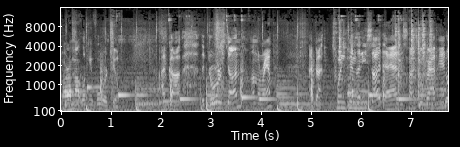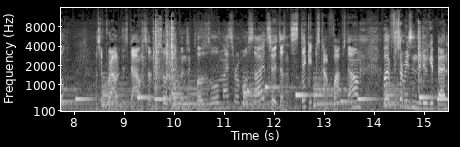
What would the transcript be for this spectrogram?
Part I'm not looking forward to. I've got the drawers done on the ramp. I've got twin pins on each side. It has this nice little grab handle also grounded this down some just so it opens and closes a little nicer on both sides so it doesn't stick, it just kind of flaps down. But for some reason they do get bent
